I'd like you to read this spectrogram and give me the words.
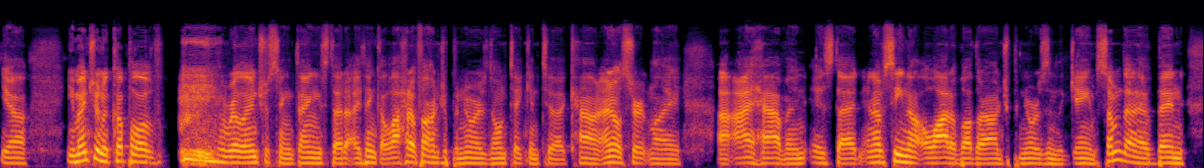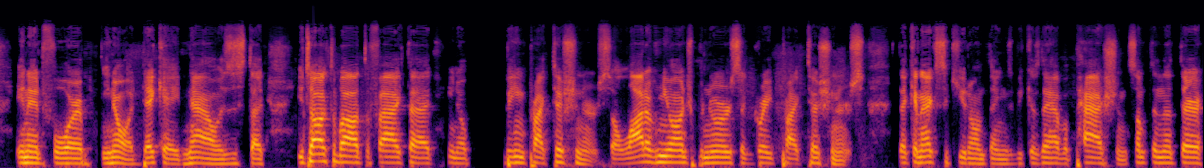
yeah, you mentioned a couple of really interesting things that I think a lot of entrepreneurs don't take into account. I know certainly uh, I haven't. Is that, and I've seen a, lot of other entrepreneurs in the game. Some that have been in it for you know a decade now. Is just that you talked about the fact that you know being practitioners. So a lot of new entrepreneurs are great practitioners that can execute on things because they have a passion, something that they're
